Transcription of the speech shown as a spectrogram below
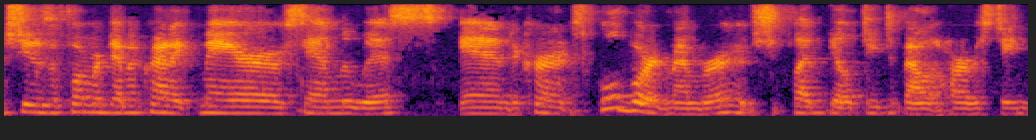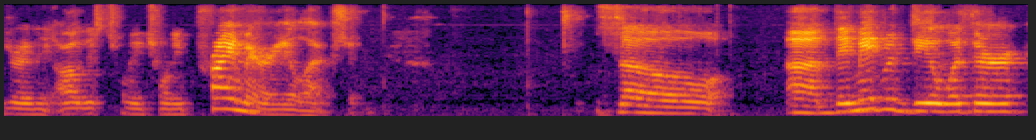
She was a former Democratic mayor of San Luis and a current school board member. She pled guilty to ballot harvesting during the August 2020 primary election. So um, they made a deal with her.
